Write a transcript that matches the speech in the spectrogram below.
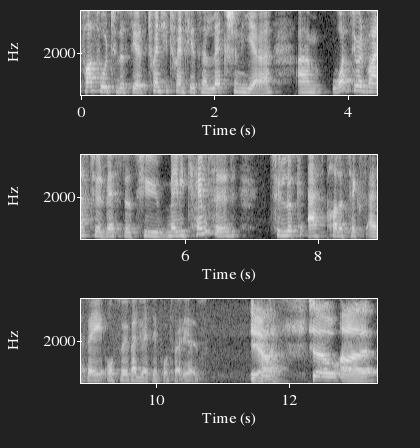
fast forward to this year. It's 2020. It's an election year. Um, what's your advice to investors who may be tempted to look at politics as they also evaluate their portfolios? Yeah. So uh,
